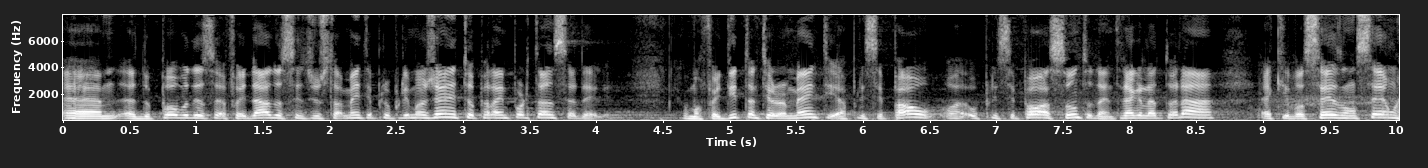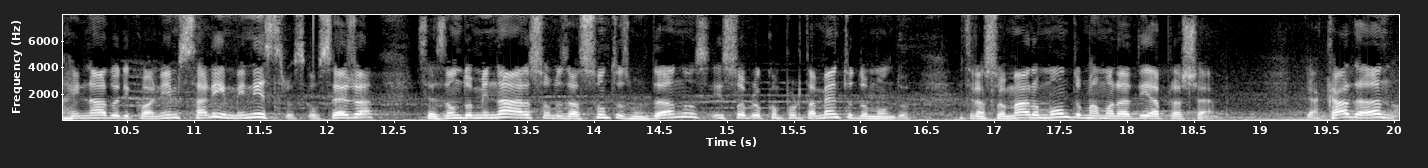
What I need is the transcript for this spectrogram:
é, do povo de Israel foi dado assim, justamente para o primogênito pela importância dele. Como foi dito anteriormente, a principal, o principal assunto da entrega da Torá é que vocês vão ser um reinado de Kohanim Sarim, ministros, ou seja, vocês vão dominar sobre os assuntos mundanos e sobre o comportamento do mundo e transformar o mundo numa moradia para Hashem. E a cada ano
